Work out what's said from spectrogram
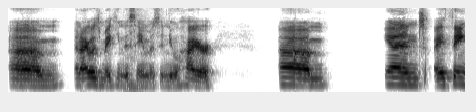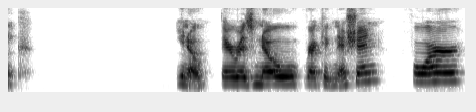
Um, and I was making the same as a new hire. Um, and I think, you know, there was no recognition for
